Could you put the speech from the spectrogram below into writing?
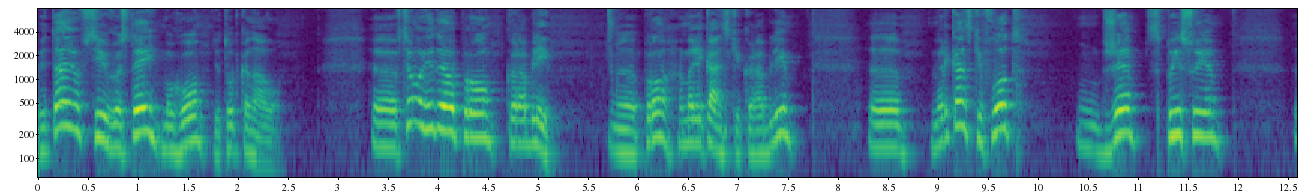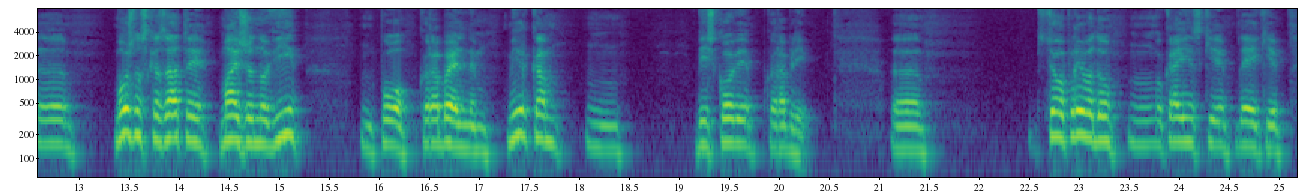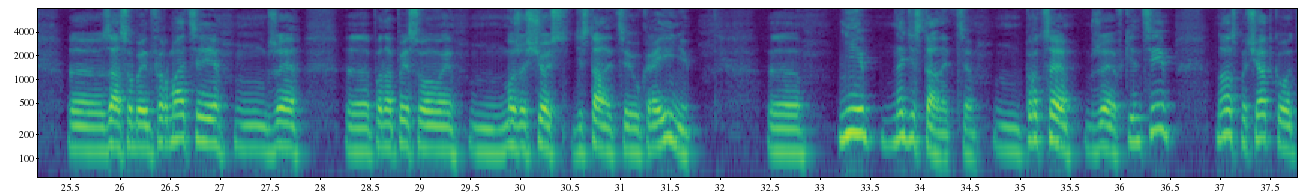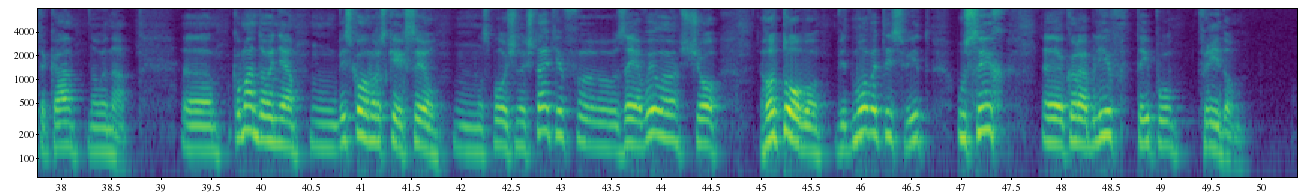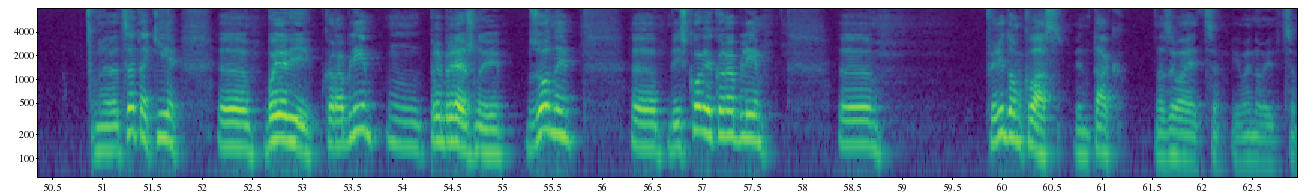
Вітаю всіх гостей мого YouTube каналу. Е, В цьому відео про кораблі, Е, про американські кораблі. Е, Американський флот вже списує, можна сказати, майже нові по корабельним міркам військові кораблі. З цього приводу українські деякі засоби інформації вже понаписували, може щось дістанеться Україні. Е, Ні, не дістанеться. Про це вже в кінці. Ну а спочатку от така новина. Е, Командування військово-морських сил Сполучених Штатів е, заявило, що готово відмовитись від усіх е, кораблів типу. Е, Це такі е, бойові кораблі прибережної зони, е, військові кораблі. Е, Freedom Class, він так називається, іменується.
